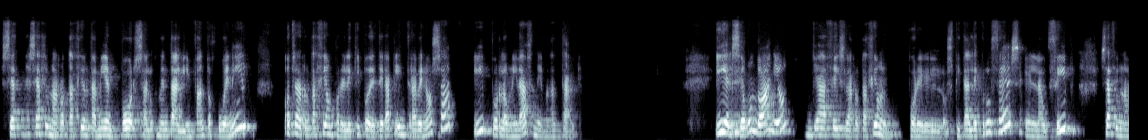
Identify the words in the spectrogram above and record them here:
Se, hace una rotación también por salud mental e infanto-juvenil, otra rotación por el equipo de terapia intravenosa y por la unidad neonatal. Y el segundo año ya hacéis la rotación por el Hospital de Cruces, en la UCIP, se hace una,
